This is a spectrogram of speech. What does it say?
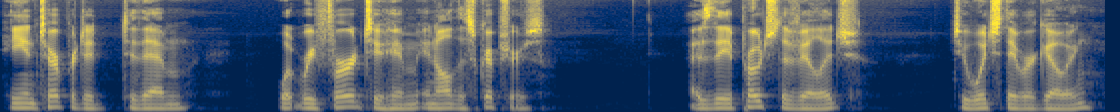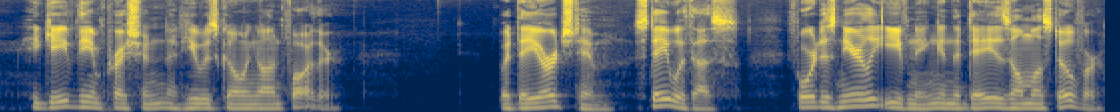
he interpreted to them what referred to him in all the scriptures. As they approached the village to which they were going, he gave the impression that he was going on farther. But they urged him, Stay with us, for it is nearly evening and the day is almost over.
